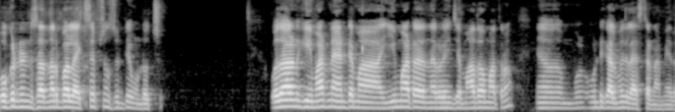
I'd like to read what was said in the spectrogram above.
1, 2 సందర్భాల్లో ఎక్సెప్షన్స్ ఉంటే ఉండొచ్చు. ఉదాహరణకి ఈ మాట అంటే మా ఈ మాట నిర్వహించే మాధవ్ మాత్రం ఒంటికాల మీద లేస్తాడు నా మీద.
